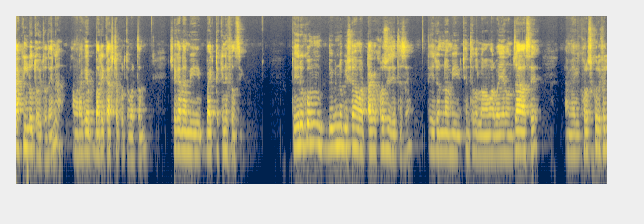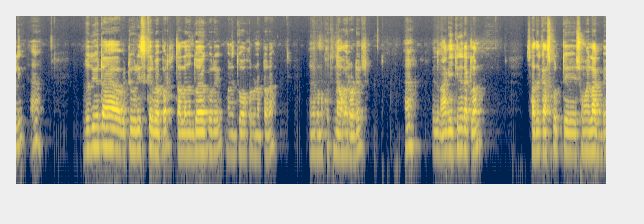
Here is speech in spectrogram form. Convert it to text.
না কিনলেও তো হইতো, তাই না? আমার আগে বাড়ির কাজটা করতে পারতাম, সেখানে আমি বাইকটা কিনে ফেলছি। তো এরকম বিভিন্ন বিষয়ে আমার টাকা খরচ হয়ে যেতেছে, তো এই জন্য আমি চিন্তা করলাম, আমার ভাই এখন যা আছে, আমি আগে খরচ করে ফেলি হ্যাঁ? যদিও এটা একটু রিস্কের ব্যাপার, তা আল্লাহ যেন দয়া করে মানে দোয়া করবেন আপনারা, যেন কোনো ক্ষতি না হয় রডের হ্যাঁ? এই জন্য আগেই কিনে রাখলাম। ছাদের কাজ করতে সময় লাগবে।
